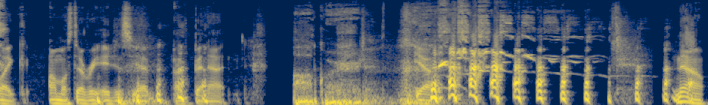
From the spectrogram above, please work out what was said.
like almost every agency I've, I've been at. Awkward. Yeah. now,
